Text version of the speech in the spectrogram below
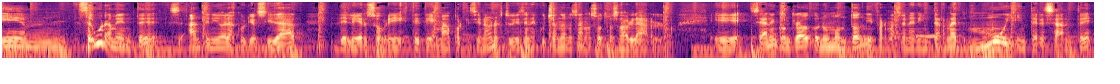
Em, seguramente han tenido la curiosidad de leer sobre este tema porque si no, no estuviesen escuchándonos a nosotros hablarlo. Eh, se han encontrado con un montón de información en Internet muy interesante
